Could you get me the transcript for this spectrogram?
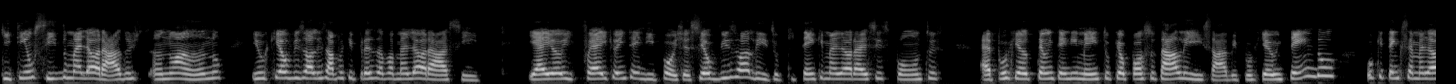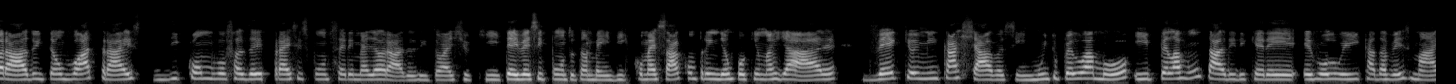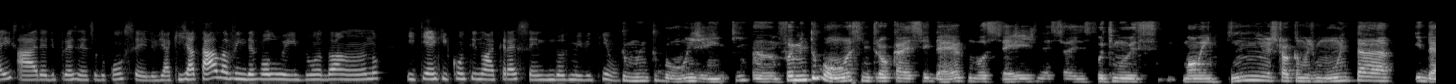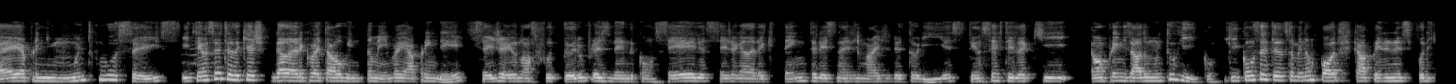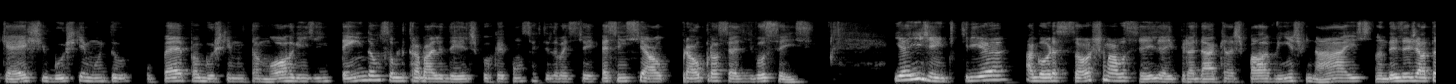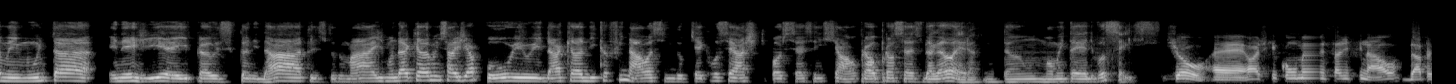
que tinham sido melhorados ano a ano e o que eu visualizava que precisava melhorar assim. E aí eu, foi aí que eu entendi, poxa, se eu visualizo que tem que melhorar esses pontos, é porque eu tenho um entendimento que eu posso estar ali, sabe? Porque eu entendo o que tem que ser melhorado, então vou atrás de como vou fazer para esses pontos serem melhorados. Então acho que teve esse ponto também de começar a compreender um pouquinho mais da área, ver que eu me encaixava assim, muito pelo amor e pela vontade de querer evoluir cada vez mais a área de presença do conselho, já que já estava vindo evoluindo ano a ano e tinha que continuar crescendo em 2021. Muito, bom, gente. Uh, foi muito bom, assim, trocar essa ideia com vocês nesses últimos momentinhos. Trocamos muita ideia, aprendi muito com vocês. E tenho certeza que a galera que vai estar ouvindo também vai aprender. Seja aí o nosso futuro presidente do conselho, seja a galera que tem interesse nas demais diretorias. Tenho certeza que é um aprendizado muito rico, que com certeza também não pode ficar apenas nesse podcast. Busquem muito o Peppa, busquem muito a Morgan e entendam sobre o trabalho deles, porque com certeza vai ser essencial para o processo de vocês. E aí, gente, queria agora só chamar vocês aí para dar aquelas palavrinhas finais, desejar também muita energia aí para os candidatos e tudo mais, mandar aquela mensagem de apoio e dar aquela dica final, assim, do que é que você acha que pode ser essencial para o processo da galera. Então, o momento aí é de vocês. Show. É, eu acho que como mensagem final, dá para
